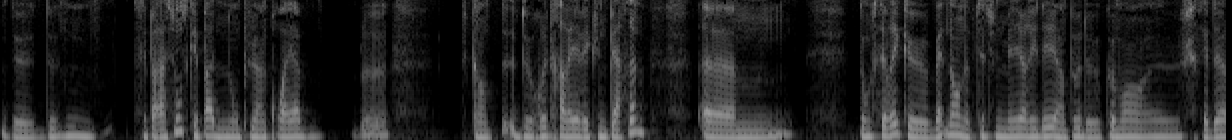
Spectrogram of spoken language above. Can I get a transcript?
de, de séparation, ce qui est pas non plus incroyable euh, quand de retravailler avec une personne. Euh, donc c'est vrai que maintenant on a peut-être une meilleure idée un peu de comment Shredder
